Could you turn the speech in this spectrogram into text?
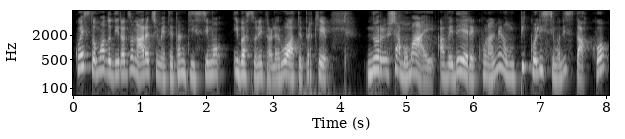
questo modo di ragionare ci mette tantissimo i bastoni tra le ruote perché non riusciamo mai a vedere con almeno un piccolissimo distacco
